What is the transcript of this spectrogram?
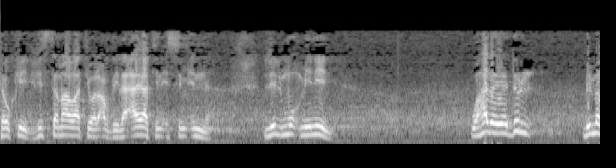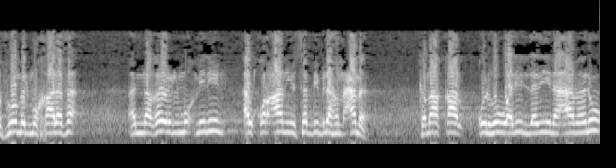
توكيد في السماوات والأرض لآيات اسم إن للمؤمنين. وهذا يدل بمفهوم المخالفة أن غير المؤمنين القرآن يسبب لهم عمى. كما قال قل هو للذين آمنوا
